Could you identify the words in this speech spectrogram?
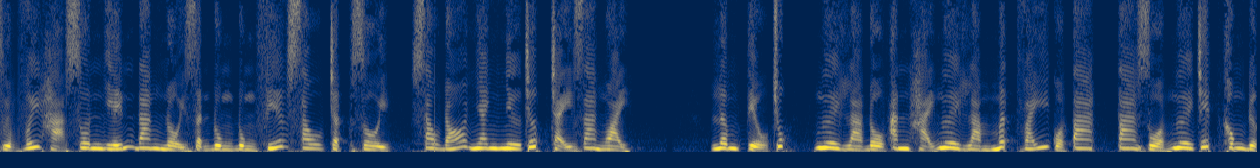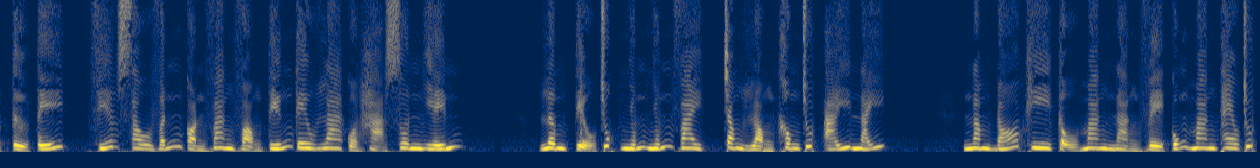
vượt với Hạ Xuân Yến đang nổi giận đùng đùng phía sau chật rồi, sau đó nhanh như chớp chạy ra ngoài. Lâm Tiểu Trúc, ngươi là đồ ăn hại ngươi làm mất váy của ta, ta rủa ngươi chết không được tử tế, phía sau vẫn còn vang vọng tiếng kêu la của Hạ Xuân Yến. Lâm Tiểu Trúc nhún nhún vai, trong lòng không chút ái náy. Năm đó khi cậu mang nàng về cũng mang theo chút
